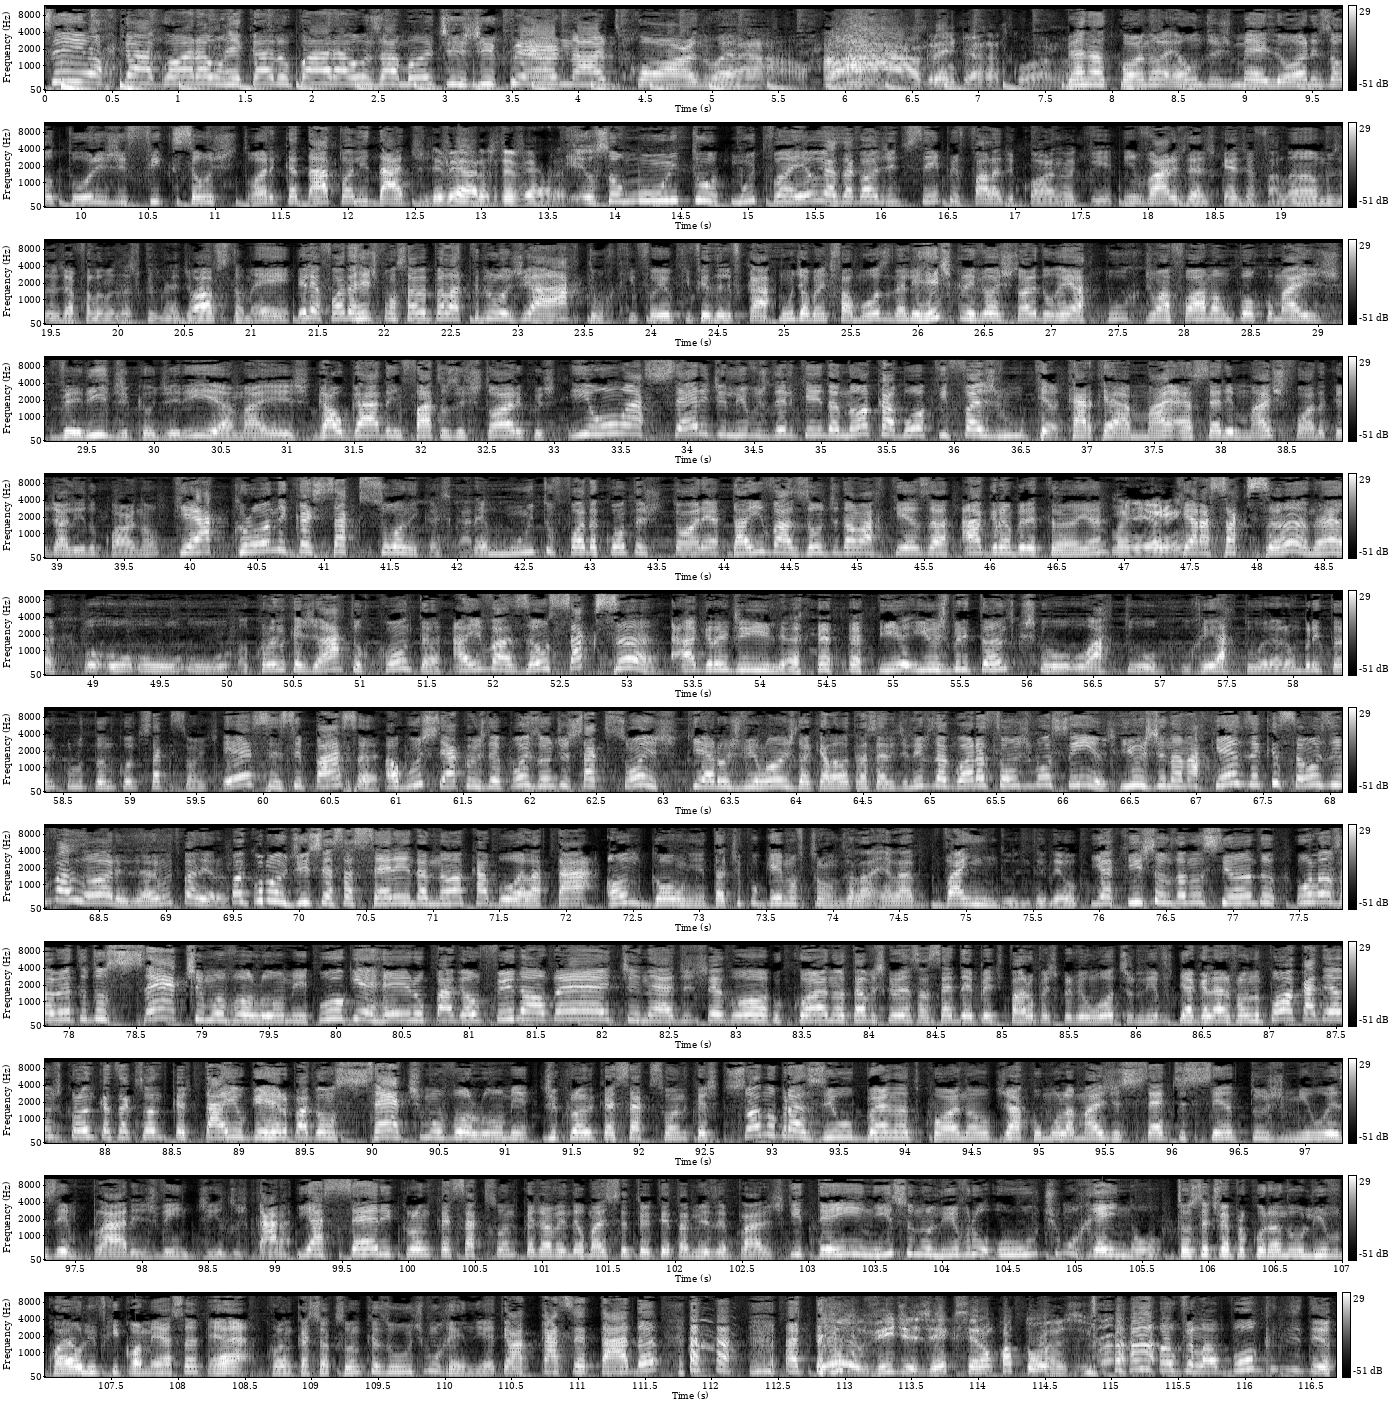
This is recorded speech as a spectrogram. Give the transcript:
Senhor K, agora um recado para os amantes de Bernard Cornwell. Ah, o grande Bernardo Corno. Bernard Cornwell é um dos melhores autores de ficção histórica da atualidade. Deveras, deveras. Eu sou muito, muito fã. Eu e a Zagal, a gente sempre fala de Cornwell aqui. Em vários Nerdcasts já falamos, já falamos das Nerd Office também. Ele é foda responsável pela trilogia Arthur, que foi o que fez ele ficar mundialmente famoso, né? Ele reescreveu a história do rei Arthur de uma forma um pouco mais verídica, eu diria, mais galgada em fatos históricos. E uma série de livros dele que ainda não acabou, que faz. Que, cara, que é a, mai- a série mais foda que eu já li do Cornwell, que é a Crônicas Saxônicas, cara. É muito foda, conta a história da invasão dinamarquesa à Grã-Bretanha Maneiro, hein? que era saxã, né? O, o, o, o- a Crônica de Arthur conta a invasão saxã à Grande Ilha. e, e os britânicos, o, o Arthur, o rei Arthur, era um britânico lutando contra os saxões. Esse se passa alguns séculos depois, onde os saxões, que eram os vilões daquela outra série de livros, agora são os mocinhos. E os dinamarqueses é que são os invasores. Era muito maneiro. Mas como eu disse, essa série ainda não acabou. Ela tá ongoing, tá tipo Game of Thrones. Ela, ela vai indo, entendeu? E aqui estamos anunciando o lançamento do sétimo volume, O Guerreiro Pagão. Finalmente, Ned, chegou. O Cornel tava escrevendo essa série, de repente parou pra escrever um outro livro. E a galera falando, pô, cadê os Crônicas Saxônicas? Tá aí o Guerreiro Pagão, sétimo volume de Crônicas Saxônicas. Só no Brasil, o Bernard Cornell já acumula mais de 700 mil exemplares vendidos, cara. E a série Crônicas Saxônicas já vendeu mais de 180 mil exemplares. E tem início no livro O Último Reino. Então, se você estiver procurando o livro, qual é o livro que começa? É Crônicas Saxônicas, O Último Reino. E aí tem uma cacetada até Eu ouvi dizer que serão 14. não, pelo amor de Deus.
